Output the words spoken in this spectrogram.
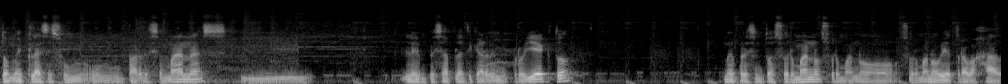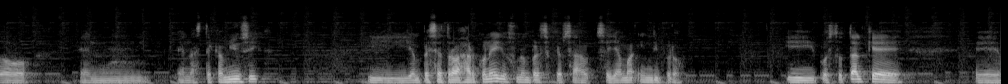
Tomé clases un, un par de semanas y le empecé a platicar de mi proyecto me presentó a su hermano, su hermano, su hermano había trabajado en, Azteca Music y empecé a trabajar con ellos, una empresa que se, llama Indie Pro. Y pues total que eh,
